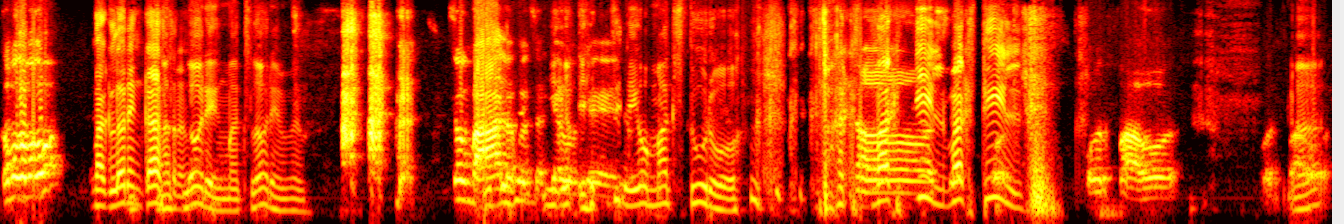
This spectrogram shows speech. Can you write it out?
¿Cómo, cómo, cómo? McLaurin Castro. Max Loren, Max Loren. Son malos con Santiago yo- le digo Max Turbo. No, Max sí, Max Steel. Por favor. Por Ah, favor.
